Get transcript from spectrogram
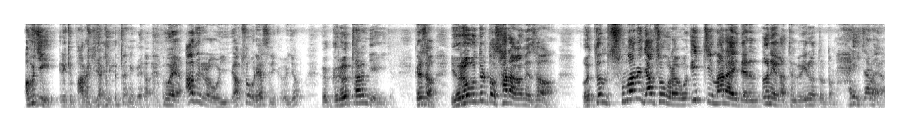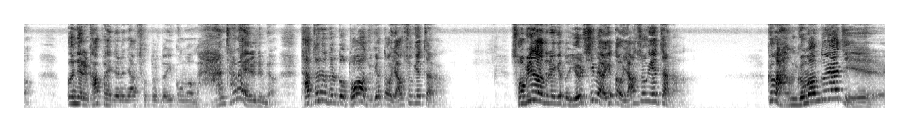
아버지 이렇게 바로 이야기했다는 거야. 왜 아들이라고 약속을 했으니까 그죠? 그- 그렇다는 얘기죠. 그래서 여러분들도 살아가면서 어떤 수많은 약속을 하고 잊지 말아야 되는 은혜 같은 거 이런 것들도 많이 있잖아요. 은혜를 갚아야 되는 약속들도 있고 뭐 많잖아. 예를 들면 파트너들도 도와주겠다고 약속했잖아. 소비자들에게도 열심히 하겠다고 약속했잖아. 그럼 안 그만둬야지.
